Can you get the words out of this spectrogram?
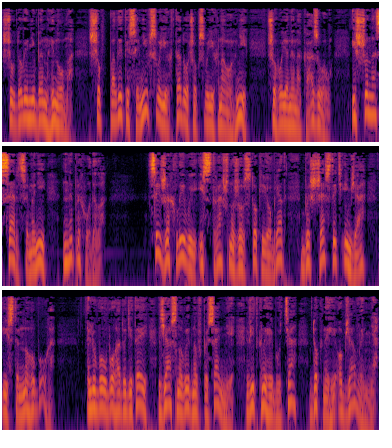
що в долині Бенгінома, щоб палити синів своїх та дочок своїх на огні, чого я не наказував, і що на серце мені не приходило. Цей жахливий і страшно жорстокий обряд безчестить ім'я істинного Бога. Любов Бога до дітей ясно видно в Писанні від книги буття до книги об'явлення.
